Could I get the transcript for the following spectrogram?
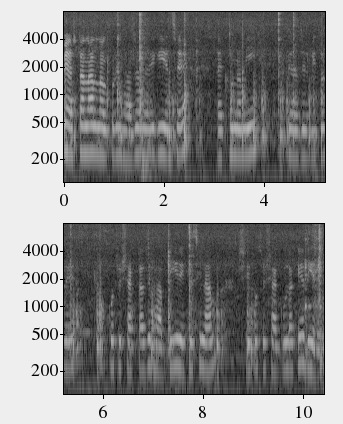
পেঁয়াজটা লাল লাল করে ভাজা হয়ে গিয়েছে। এখন আমি পেঁয়াজের ভিতরে কচু শাকটা যে ভাপ দিয়ে রেখেছিলাম, সেই কচু শাকগুলোকে দিয়ে দেব।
